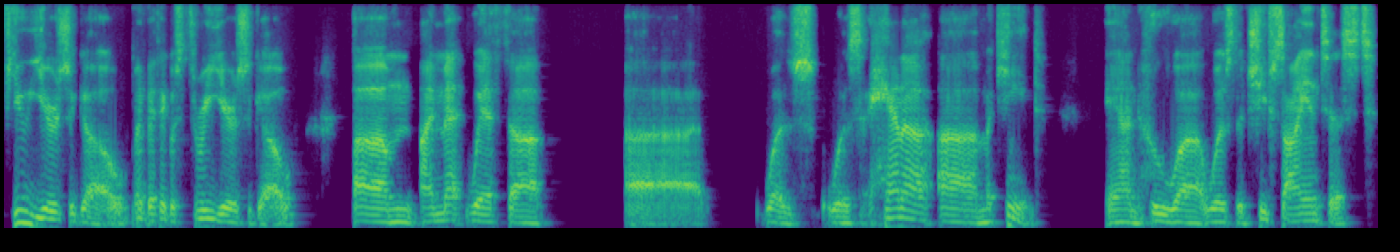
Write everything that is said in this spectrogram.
few years ago, maybe I think it was three years ago, um, I met with. Uh, uh was was Hannah uh, McKean, and who uh, was the chief scientist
